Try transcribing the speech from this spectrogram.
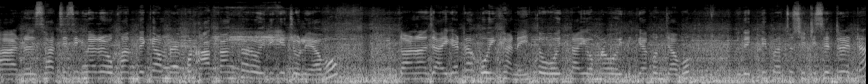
আর সাচি সিগনালের ওখান থেকে আমরা এখন আকাঙ্ক্ষার ওইদিকে চলে যাব। কারণ জায়গাটা ওইখানেই, তো ওই তাই আমরা ওইদিকে এখন যাব। দেখতেই পাচ্ছ সিটি সেন্টার এটা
